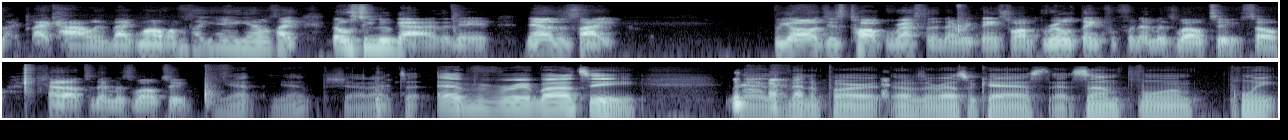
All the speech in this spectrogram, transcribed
like Black Holland, Black Marvel. I was like, yeah, yeah. I was like those two new guys, and then now it's just like we all just talk wrestling and everything. So I'm real thankful for them as well too. So shout out to them as well too. Yep, yep. Shout out to everybody has been a part of the WrestleCast at some form, point,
